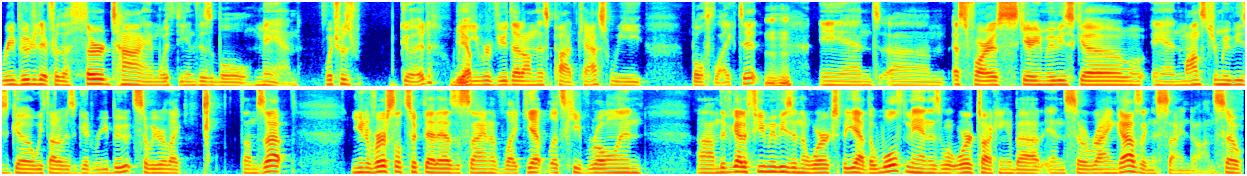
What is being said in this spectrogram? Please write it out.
rebooted it for the third time with the Invisible Man, which was good. We Yep. reviewed that on this podcast. We both liked it. And um, as far as scary movies go and monster movies go, we thought it was a good reboot. So we were like, thumbs up. Universal took that as a sign of like, yep, let's keep rolling. Um, they've got a few movies in the works, but yeah, The Wolfman is what we're talking about, and so Ryan Gosling is signed on. So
